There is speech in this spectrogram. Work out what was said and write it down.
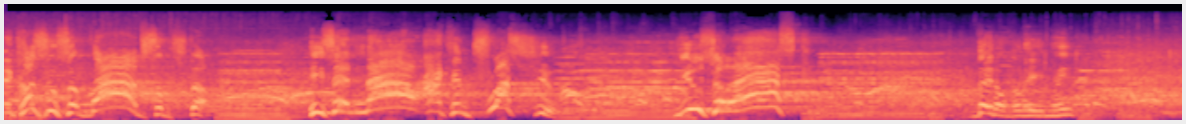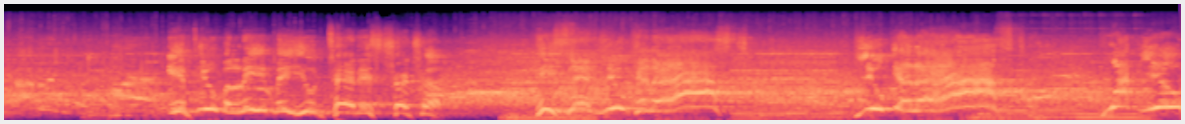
Because you survived some stuff. He said, now I can trust you. You shall ask. They don't believe me. If you believe me, you tear this church up. He said, You can ask, you can ask what you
